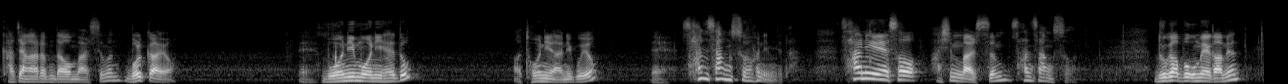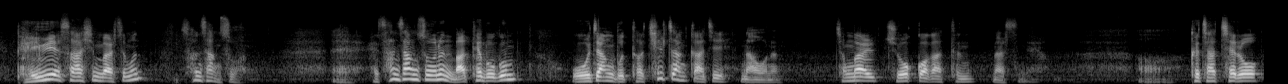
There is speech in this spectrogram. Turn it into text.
가장 아름다운 말씀은 뭘까요? 예, 뭐니 뭐니 해도 아, 돈이 아니고요. 예, 산상수훈입니다. 산 위에서 하신 말씀 산상수훈. 누가복음에 가면 배 위에서 하신 말씀은 선상수훈. 예, 산상수훈은 마태복음 5장부터 7장까지 나오는 정말 주옥과 같은 말씀이에요. 어, 그 자체로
